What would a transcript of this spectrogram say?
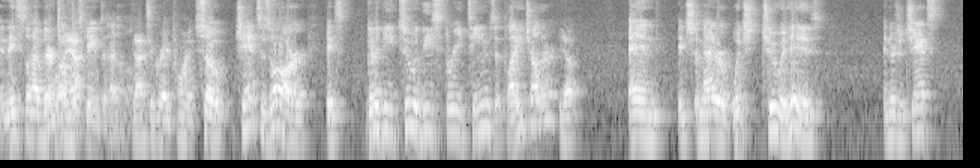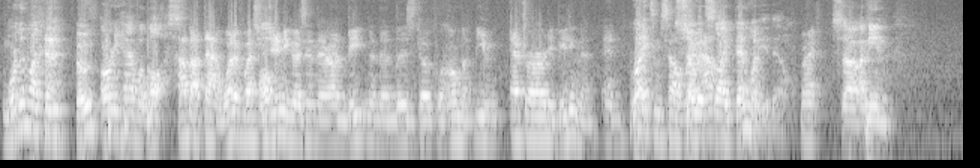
And they still have their Well, toughest games ahead of them. That's a great point. So chances are it's going to be two of these three teams that play each other. Yep. And it's a matter of which two it is. And there's a chance, more than likely, both already have a loss. How about that? What if West Oh. Virginia goes in there unbeaten and then loses to Oklahoma, even after already beating them, and Right. takes himself So right it's out? like, then what do you do? right. So I mean,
